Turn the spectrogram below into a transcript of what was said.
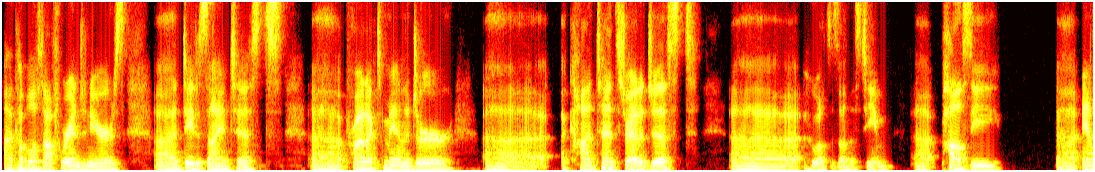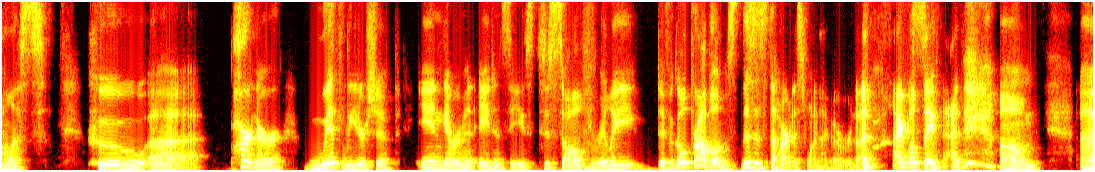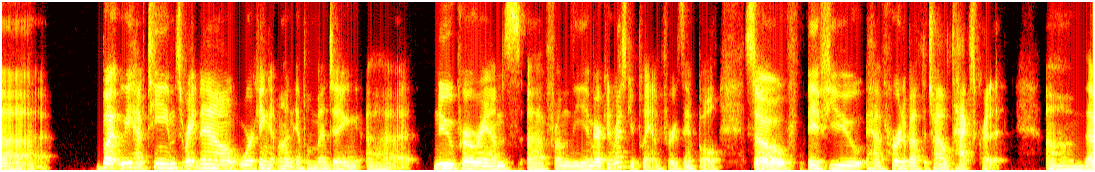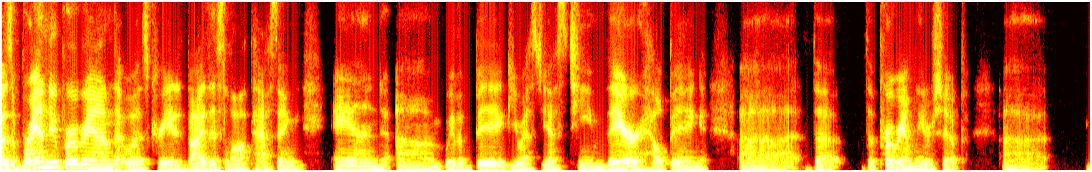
a couple of software engineers, uh, data scientists, uh, product manager, uh, a content strategist, who else is on this team? Policy analysts who uh, partner with leadership in government agencies to solve really difficult problems. This is the hardest one I've ever done. I will say that. Um, uh, but we have teams right now working on implementing uh, new programs uh, from the American Rescue Plan, for example. So if you have heard about the child tax credit, um, that was a brand new program that was created by this law passing. And um, we have a big USDS team there helping uh, the, the program leadership uh,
